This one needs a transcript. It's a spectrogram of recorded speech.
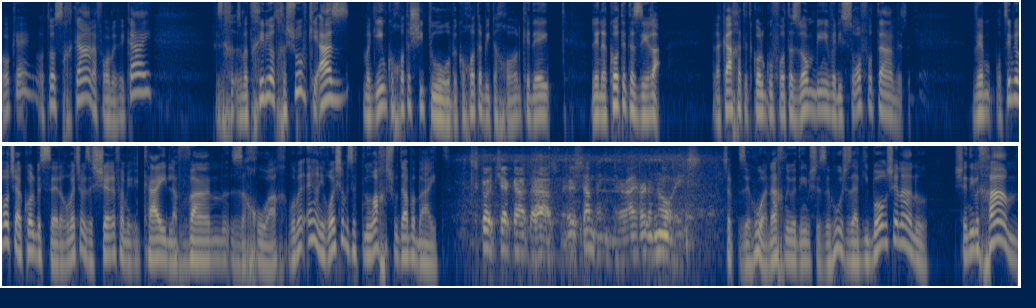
אוקיי? אותו שחקן, אפרו-אמריקאי. וזה זה מתחיל להיות חשוב, כי אז מגיעים כוחות השיטור וכוחות הביטחון כדי לנקות את הזירה. לקחת את כל גופות הזומבים ולשרוף אותם וזה. והם רוצים לראות שהכל בסדר. עומד שם איזה שריף אמריקאי לבן, זחוח, ואומר, אה, אני רואה שם איזה תנועה חשודה בבית. עכשיו, זה הוא, אנחנו יודעים שזה הוא, שזה הגיבור שלנו, שנלחם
